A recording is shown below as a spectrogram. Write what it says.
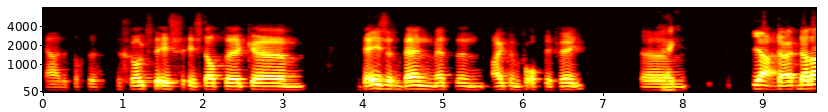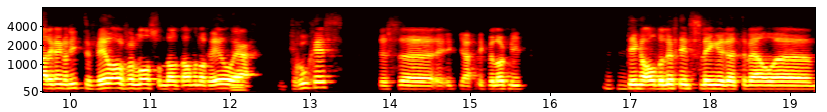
ja, de, toch de, de grootste is, is dat ik ehm, bezig ben met een item voor op tv. Kijk. Ja, daar, daar laat ik denk ik nog niet te veel over los, omdat het allemaal nog heel Ja. erg vroeg is. Dus ik, ja, ik wil ook niet dingen al de lucht inslingeren, terwijl ehm,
